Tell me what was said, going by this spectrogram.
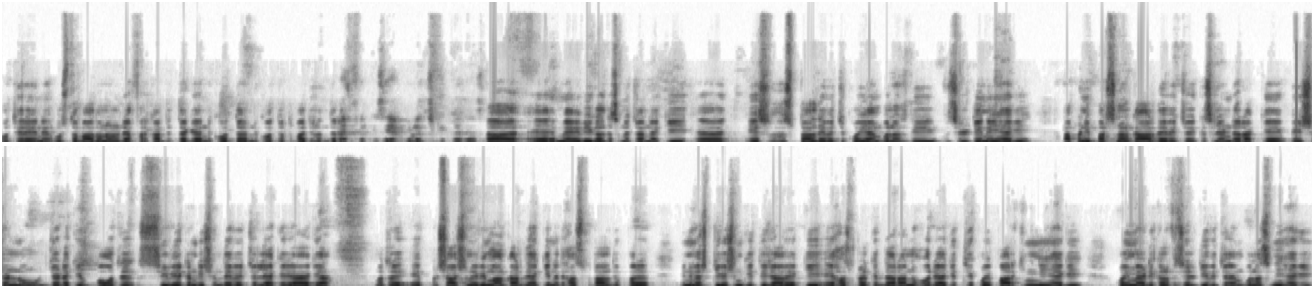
ਉੱਥੇ ਰਹੇ ਨੇ। ਉਸ ਤੋਂ ਬਾਅਦ ਉਹਨਾਂ ਨੂੰ ਰੈਫਰ ਕਰ ਦਿੱਤਾ ਗਿਆ ਨਕੋਦਰ। ਨਕੋਦਰ ਤੋਂ ਬਾਅਦ ਜਲੰਧਰ ਰੈਫਰ ਕਿਸੇ ਐਂਬੂਲੈਂਸ ਚ ਕੀਤਾ ਗਿਆ ਸੀ ਅ, ਇਹ- ਮੈਂ ਇਹ ਵੀ ਗੱਲ ਦੱਸਣਾ ਚਾਹੁੰਦਾ ਕਿ ਇਸ ਹਸਪਤਾਲ ਦੇ ਵਿੱਚ ਕੋਈ ਐਂਬੂਲੈਂਸ ਦੀ ਫੈਸਿਲਿਟੀ ਨਹੀਂ ਹੈਗੀ। ਆਪਣੀ ਪਰਸਨਲ ਕਾਰ ਦੇ ਵਿੱਚ ਇੱਕ ਸਿਲੰਡਰ ਰੱਖ ਕੇ ਪੇਸ਼ੈਂਟ ਨੂੰ ਜਿਹੜਾ ਕਿ ਬਹੁਤ ਸੀਵੀਅਰ ਕੰਡੀਸ਼ਨ ਦੇ ਵਿੱਚ ਲੈ ਕੇ ਜਾਇਆ ਗਿਆ। ਮਤਲਬ ਇਹ ਪ੍ਰਸ਼ਾਸਨ ਨੂੰ ਇਹ ਵੀ ਮੰਗ ਕਰਦੇ ਹਾਂ ਕਿ ਇਹਨਾਂ ਦੇ ਹਸਪਤਾਲ ਦੇ ਉੱਪਰ ਇਨਵੈਸਟੀਗੇਸ਼ਨ ਕੀਤੀ ਜਾਵੇ ਕਿ ਇਹ ਹਸਪਤਾਲ ਕਿੱਦਾਂ ਰਨ ਹੋ ਰਿਹਾ ਜਿੱਥੇ ਕੋਈ ਪਾਰਕਿੰਗ ਨਹੀਂ ਹੈਗੀ ਕੋਈ ਮੈਡੀਕਲ ਫੈਸਿਲਿਟੀ ਵਿੱਚ ਐਂਬੂਲੈਂਸ ਨਹੀਂ ਹੈਗੀ।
